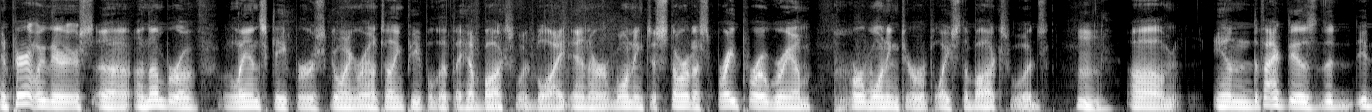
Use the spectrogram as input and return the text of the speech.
And apparently, there's uh, a number of landscapers going around telling people that they have boxwood blight and are wanting to start a spray program or wanting to replace the boxwoods. Um, and the fact is that it,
